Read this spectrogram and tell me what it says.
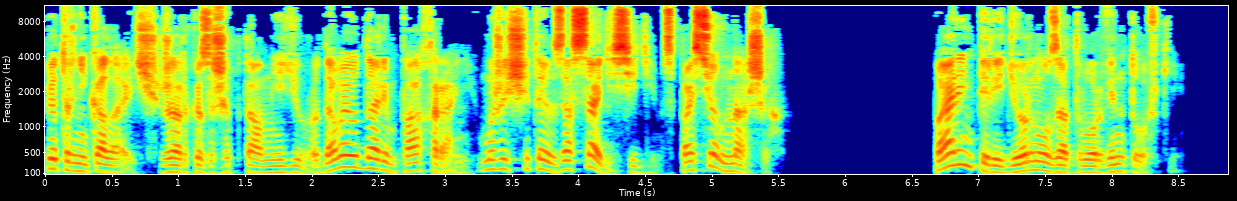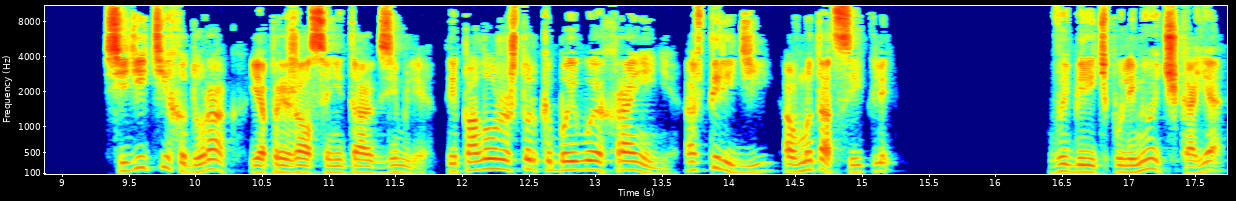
Петр Николаевич, жарко зашептал мне Юра, давай ударим по охране. Мы же, считай, в засаде сидим. Спасем наших. Парень передернул затвор винтовки. «Сиди тихо, дурак», — я прижал санитар к земле. «Ты положишь только боевое хранение. А впереди? А в мотоцикле?» «Выберите пулеметчика, а я...»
